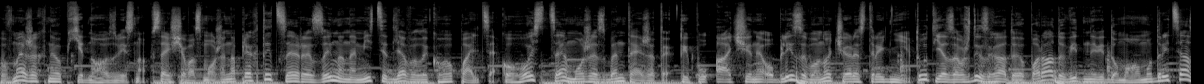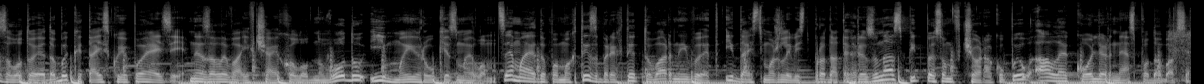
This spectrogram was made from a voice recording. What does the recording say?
В межах необхідного, звісно. Все, що вас може напрягти, це резина на місці для великого пальця. Когось це може збентежити. Типу, а чи не облізе воно через три дні? Тут я завжди згадую пораду від невідомого мудреця золотої доби китайської поезії: не заливай в чай холодну воду і мий руки з милом. Це має допомогти зберегти товарний вид і дасть можливість продати гризуна з підписом вчора купив, але колір не сподобався.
